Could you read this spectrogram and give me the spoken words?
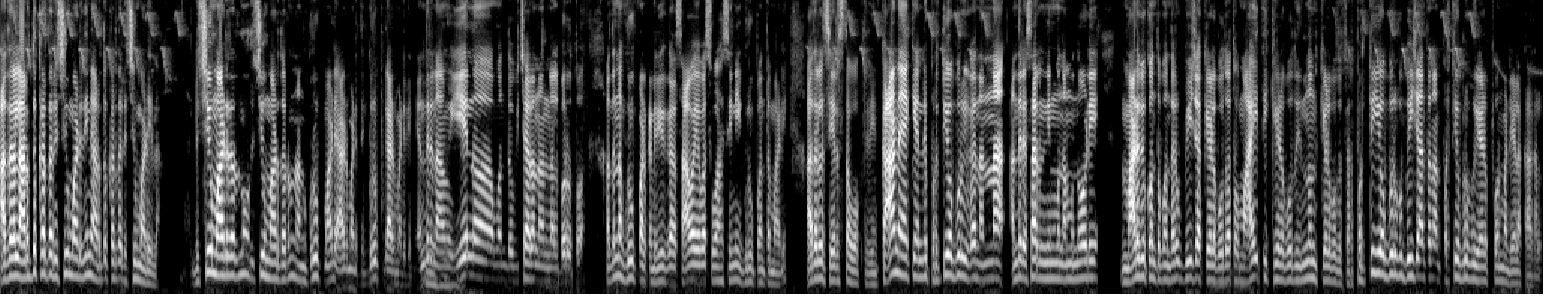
ಅದರಲ್ಲಿ ಅರ್ಧಕ್ಕರ್ಧ ರಿಸೀವ್ ಮಾಡಿದ್ದೀನಿ ಅರ್ಧಕ್ಕರ್ಧ ರಿಸೀವ್ ಮಾಡಿಲ್ಲ. ರಿಸೀವ್ ಮಾಡಿರೋನು ರಿಸೀವ್ ಮಾಡಿದವ್ರು ನಾನು ಗ್ರೂಪ್ ಮಾಡಿ ಆಡ್ ಮಾಡಿದ್ದೀನಿ ಗ್ರೂಪ್ ಆ್ಯಡ್ ಮಾಡಿದ್ದೀನಿ ಅಂದ್ರೆ ನಾವು ನಾನು ಏನು ಒಂದು ವಿಚಾರ ನನ್ನಲ್ಲಿ ಬರುತ್ತೋ ಅದನ್ನ ಗ್ರೂಪ್ ಮಾಡ್ಕೊಂಡಿದ್ದೀನಿ ಈಗ ಸಾವಯವ ಸುಹಾಸಿನಿ ಗ್ರೂಪ್ ಅಂತ ಮಾಡಿ ಅದರಲ್ಲಿ ಸೇರಿಸ್ತಾ ಹೋಗ್ತಿದ್ದೀನಿ ಕಾರಣ ಯಾಕೆ ಅಂದರೆ ಪ್ರತಿಯೊಬ್ಬರು ಈಗ ನನ್ನ ಅಂದ್ರೆ ಸರ್ ನಿಮ್ಮ ನಮ್ಮ ನೋಡಿ ಮಾಡಬೇಕು ಅಂತ ಬಂದರು ಬೀಜ ಕೇಳ್ಬೋದು ಅಥವಾ ಮಾಹಿತಿ ಕೇಳ್ಬೋದು ಇನ್ನೊಂದು ಕೇಳ್ಬೋದು ಸರ್. ಪ್ರತಿಯೊಬ್ಬರಿಗೂ ಬೀಜ ಅಂತ ನಾನು ಪ್ರತಿಯೊಬ್ಬರಿಗೂ ಹೇಳಿ ಫೋನ್ ಮಾಡಿ ಹೇಳಕ್ಕಾಗಲ್ಲ.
